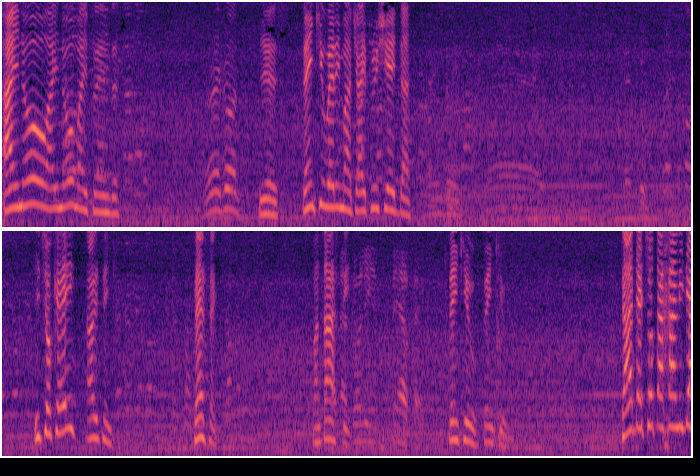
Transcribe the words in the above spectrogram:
I know, I know my friend. Very good. Yes. Thank you very much. I appreciate that. Very good. It's okay? How do you think? Perfect. Fantastic. Anatoli is perfect. Thank you. Thank you. დადე ცოტა ხანი და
